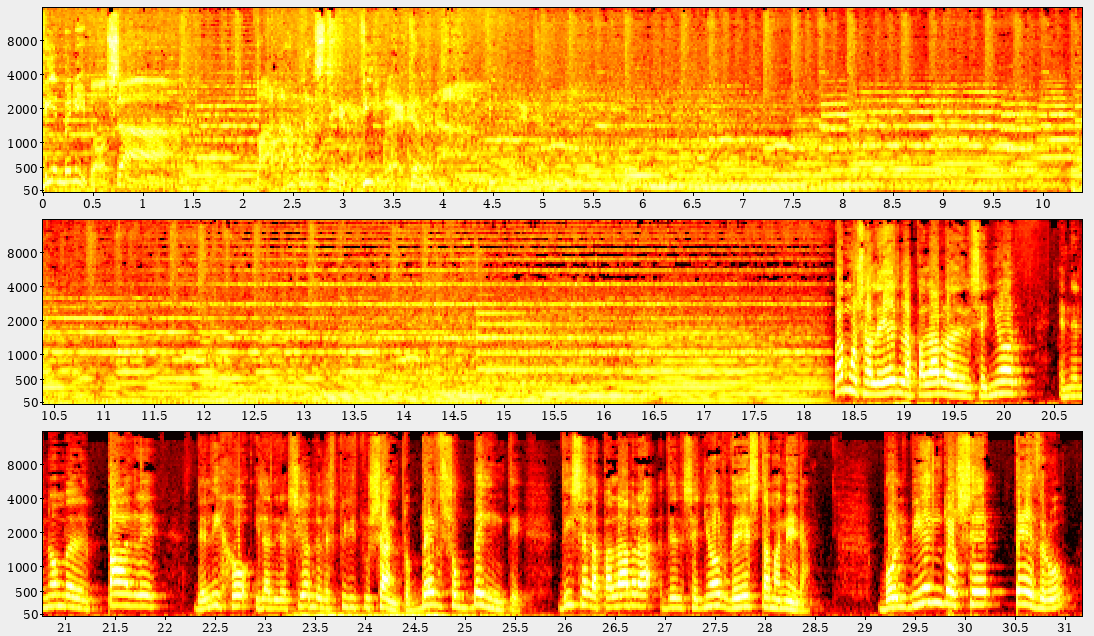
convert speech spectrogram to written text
Bienvenidos a Palabras de Vida Eterna. Vamos a leer la palabra del Señor en el nombre del Padre, del Hijo y la dirección del Espíritu Santo. Verso 20. Dice la palabra del Señor de esta manera. Volviéndose Pedro,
